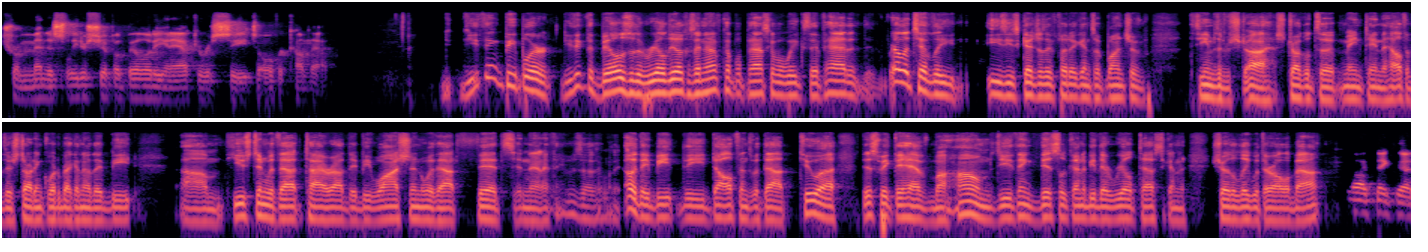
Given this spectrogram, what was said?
tremendous leadership ability and accuracy to overcome that. Do you think people are? Do you think the Bills are the real deal? Because I know a couple past couple weeks they've had a relatively easy schedule. They've played against a bunch of teams that have uh, struggled to maintain the health of their starting quarterback. I know they beat um, Houston without Tyrod. They beat Washington without Fitz, and then I think it was the other one. Oh, they beat the Dolphins without Tua. This week they have Mahomes. Do you think this will kind of be their real test to kind of show the league what they're all about? Well, I think that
